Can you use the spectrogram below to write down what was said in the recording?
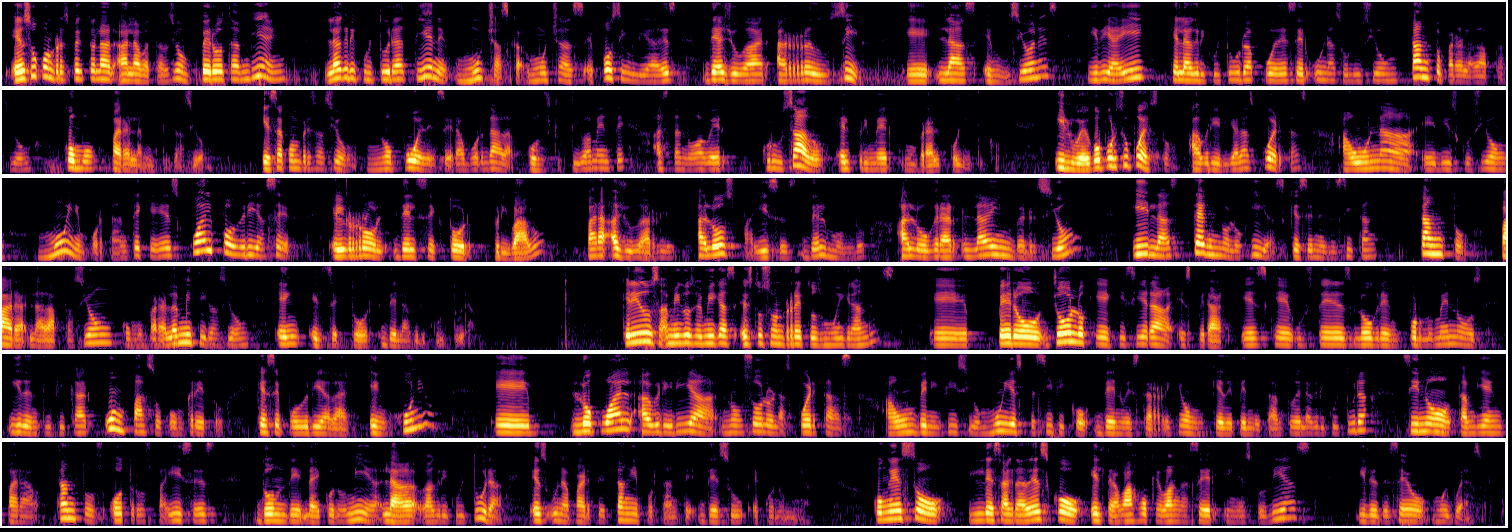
eso con respecto a la, adaptación, pero también la agricultura tiene muchas, muchas eh, posibilidades de ayudar a reducir eh, las emisiones y de ahí que la agricultura puede ser una solución tanto para la adaptación como para la mitigación. Esa conversación no puede ser abordada constructivamente hasta no haber cruzado el primer umbral político. Y luego, por supuesto, abriría las puertas a una eh, discusión muy importante que es cuál podría ser el rol del sector privado para ayudarle a los países del mundo a lograr la inversión y las tecnologías que se necesitan tanto para la adaptación como para la mitigación en el sector de la agricultura. Queridos amigos y amigas, estos son retos muy grandes, eh, pero yo lo que quisiera esperar es que ustedes logren por lo menos identificar un paso concreto que se podría dar en junio, eh, lo cual abriría no solo las puertas a un beneficio muy específico de nuestra región que depende tanto de la agricultura, sino también para tantos otros países donde la economía, la agricultura es una parte tan importante de su economía. Con eso les agradezco el trabajo que van a hacer en estos días y les deseo muy buena suerte.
